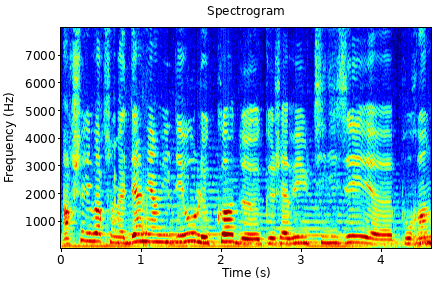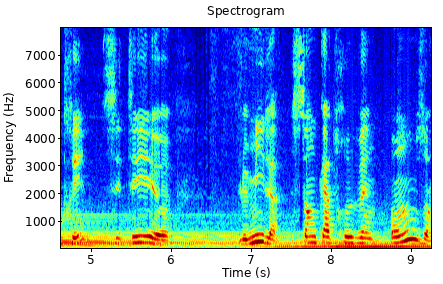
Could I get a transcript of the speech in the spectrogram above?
Alors, je suis allée voir sur ma dernière vidéo le code que j'avais utilisé euh, pour rentrer. C'était euh, le 1191.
